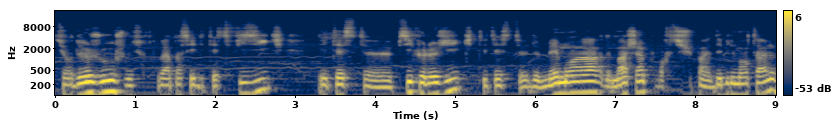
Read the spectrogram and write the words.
sur deux jours. Je me suis retrouvé à passer des tests physiques, des tests euh, psychologiques, des tests de mémoire, de machin, pour voir si je suis pas un débile mental.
